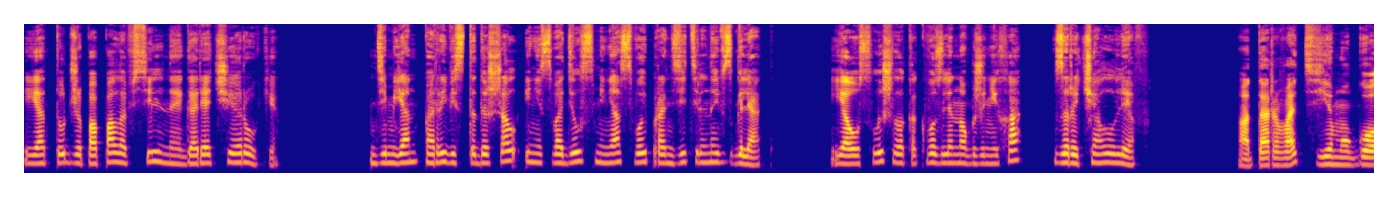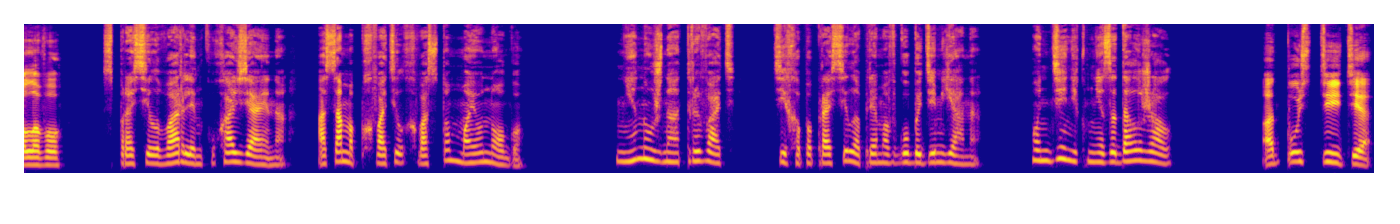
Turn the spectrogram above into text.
Я тут же попала в сильные горячие руки. Демьян порывисто дышал и не сводил с меня свой пронзительный взгляд. Я услышала, как возле ног жениха зарычал лев. «Оторвать ему голову?» — спросил Варлинг у хозяина, а сам обхватил хвостом мою ногу. «Не нужно отрывать», — тихо попросила прямо в губы Демьяна. «Он денег мне задолжал». «Отпустите!»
